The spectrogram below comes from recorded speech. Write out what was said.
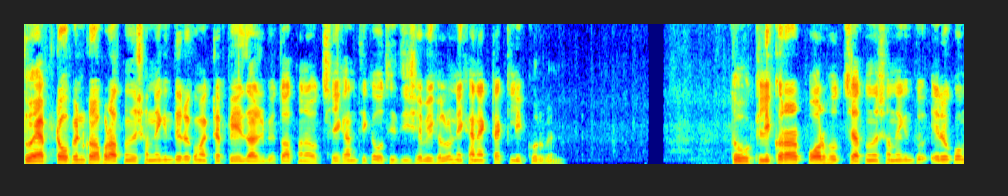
তো অ্যাপটা ওপেন করার পর আপনাদের সামনে কিন্তু এরকম একটা পেজ আসবে। তো আপনারা হচ্ছে এখান থেকে অতিথি হিসেবে খেলুন, এখানে একটা ক্লিক করবেন। তো ক্লিক করার পর হচ্ছে আপনাদের সামনে কিন্তু এরকম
